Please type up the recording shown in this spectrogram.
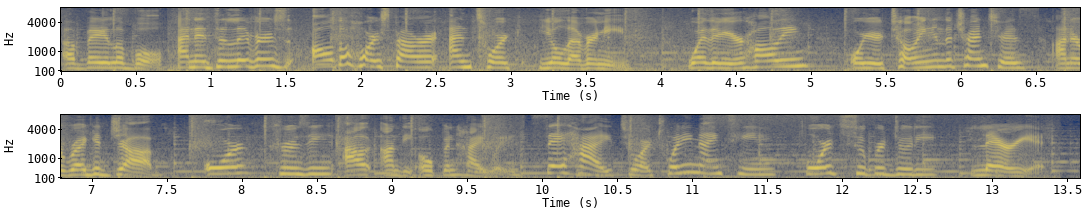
available and it delivers all the horsepower and torque you'll ever need. Whether you're hauling or you're towing in the trenches on a rugged job or cruising out on the open highway. Say hi to our 2019 Ford Super Duty Lariat.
